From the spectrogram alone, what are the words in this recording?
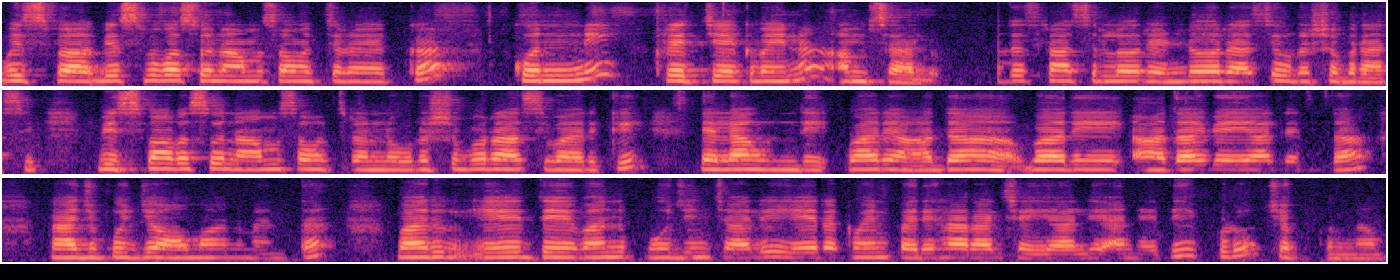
విశ్వ విశ్వవసునామ సంవత్సరం యొక్క కొన్ని ప్రత్యేకమైన అంశాలు. ద్వాదశ రాశిలో రెండవ రాశి వృషభ రాశి. విశ్వావసు నామ సంవత్సరంలో వృషభ రాశి వారికి ఎలా ఉంది? వారి ఆదా వారి ఆదాయ వ్యయాలు ఎంత? రాజపూజ్య అవమానం ఎంత? వారు ఏ దేవాన్ని పూజించాలి? ఏ రకమైన పరిహారాలు చేయాలి? అనేది ఇప్పుడు చెప్పుకుందాం.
